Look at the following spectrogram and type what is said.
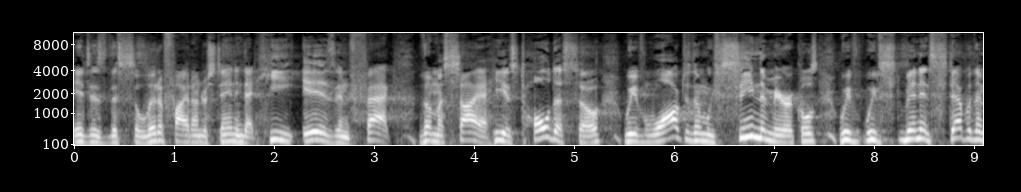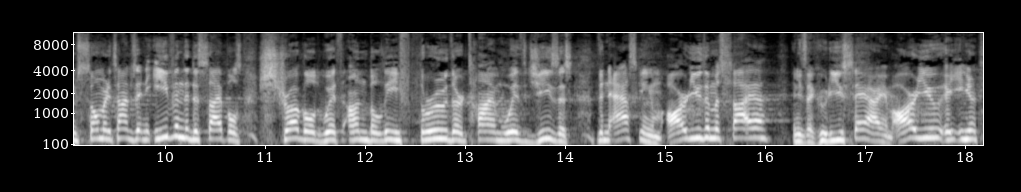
it is this solidified understanding that he is, in fact, the Messiah. He has told us so. We've walked with him. We've seen the miracles. We've, we've been in step with him so many times. And even the disciples struggled with unbelief through their time with Jesus. Then asking him, Are you the Messiah? And he's like, Who do you say I am? Are you? you know,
